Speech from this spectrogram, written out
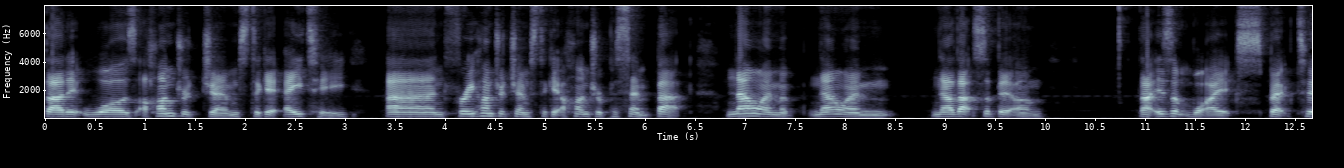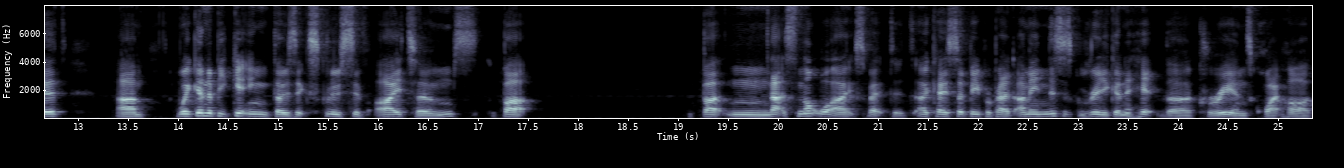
that it was hundred gems to get eighty and three hundred gems to get hundred percent back. Now I'm a now I'm now that's a bit um that isn't what I expected. Um, we're going to be getting those exclusive items, but but mm, that's not what I expected. Okay, so be prepared. I mean, this is really going to hit the Koreans quite hard.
